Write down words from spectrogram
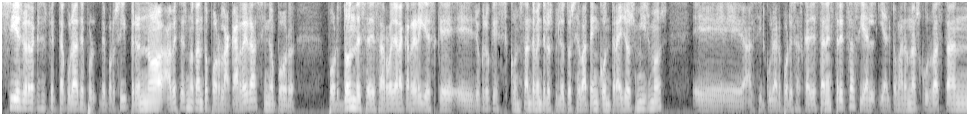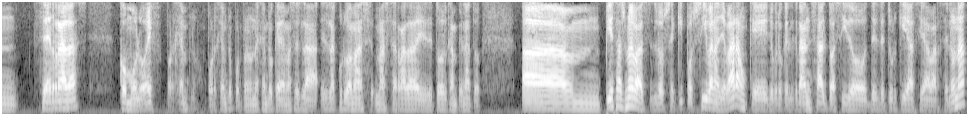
sí es verdad que es espectacular de por, sí, pero no a veces no tanto por la carrera, sino por, por dónde se desarrolla la carrera y es que eh, yo creo que constantemente los pilotos se baten contra ellos mismos eh, al circular por esas calles tan estrechas y al, y al tomar unas curvas tan cerradas como lo es, por ejemplo, por ejemplo, por poner un ejemplo que además es la, es la curva más, más cerrada de, todo el campeonato. piezas nuevas los equipos sí van a llevar, aunque yo creo que el gran salto ha sido desde Turquía hacia Barcelona.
